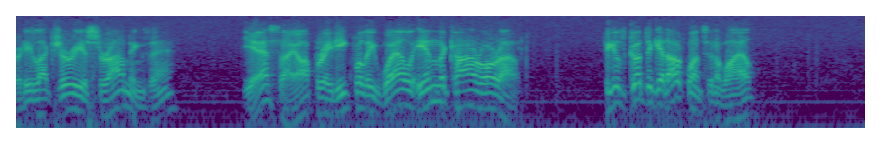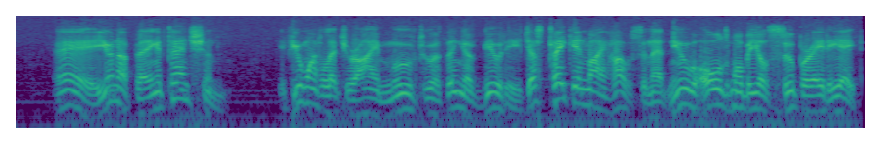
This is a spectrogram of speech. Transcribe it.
Pretty luxurious surroundings, eh? Yes, I operate equally well in the car or out. Feels good to get out once in a while. Hey, you're not paying attention. If you want to let your eye move to a thing of beauty, just take in my house in that new Oldsmobile Super 88.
